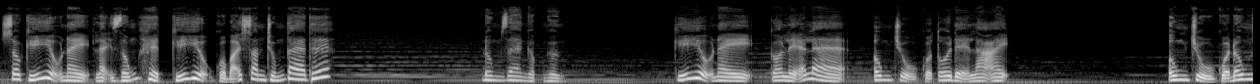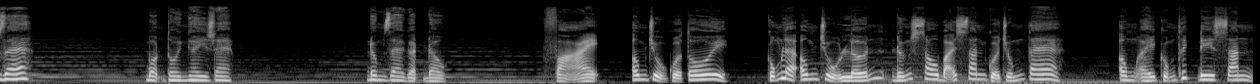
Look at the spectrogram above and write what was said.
sao ký hiệu này lại giống hệt ký hiệu của bãi săn chúng ta thế? Đông gia ngập ngừng. Ký hiệu này có lẽ là ông chủ của tôi để lại. Ông chủ của Đông gia? Bọn tôi ngây ra. Đông gia gật đầu. Phải, ông chủ của tôi, cũng là ông chủ lớn đứng sau bãi săn của chúng ta. Ông ấy cũng thích đi săn.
